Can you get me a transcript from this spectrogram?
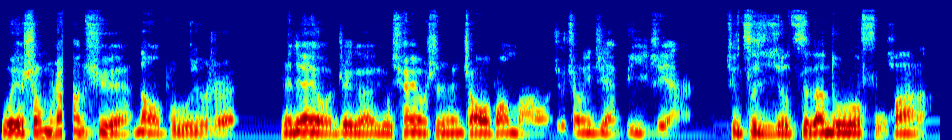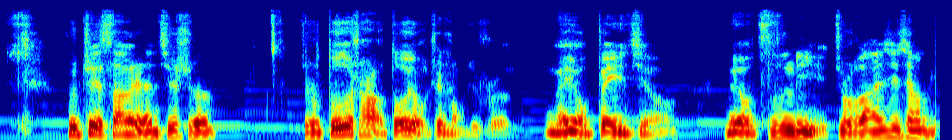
我也升不上去，那我不如就是人家有这个有权有势的人找我帮忙，我就睁一只眼闭一只眼，就自己就自甘堕落腐化了。就这三个人其实，就是多多少少都有这种就是没有背景、没有资历，就是和安心相比，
